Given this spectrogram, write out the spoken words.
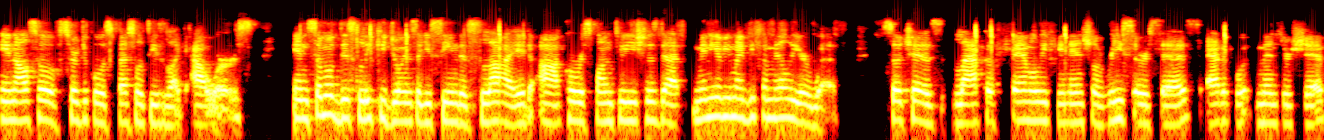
and also of surgical specialties like ours. And some of these leaky joints that you see in the slide uh, correspond to issues that many of you might be familiar with, such as lack of family financial resources, adequate mentorship,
